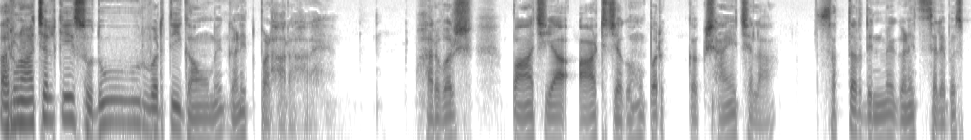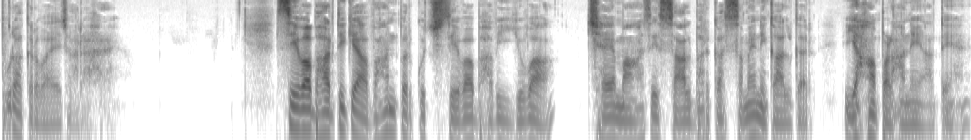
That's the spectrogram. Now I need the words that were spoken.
अरुणाचल के सुदूरवर्ती गाँवों में गणित पढ़ा रहा है। हर वर्ष पाँच या आठ जगहों पर कक्षाएँ चला सत्तर दिन में गणित सिलेबस पूरा करवाया जा रहा है। सेवा भारती के आह्वान पर कुछ सेवाभावी युवा छह माह से साल भर का समय निकालकर यहाँ पढ़ाने आते हैं।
